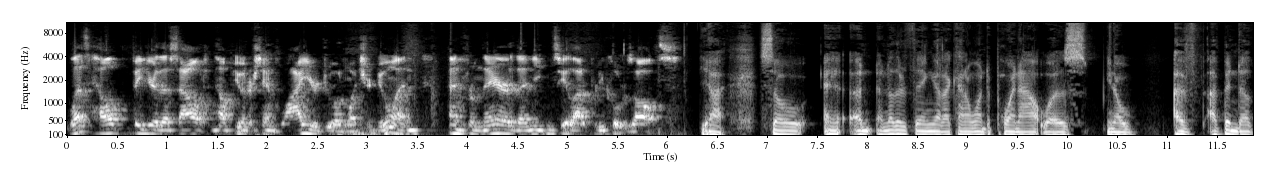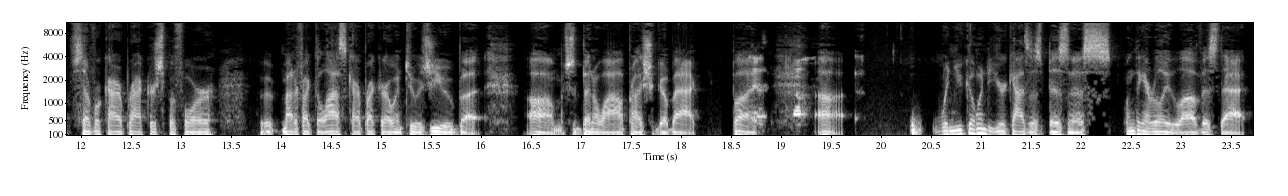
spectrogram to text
let's help figure this out and help you understand why you're doing what you're doing, and from there, then you can see a lot of pretty cool results. Yeah. So a- another thing that I kind of wanted to point out was, you know, I've I've been to several chiropractors before. Matter of fact, the last chiropractor I went to was you, but um, which has been a while. Probably should go back. But uh, when you go into your guys' business, one thing I really love is that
